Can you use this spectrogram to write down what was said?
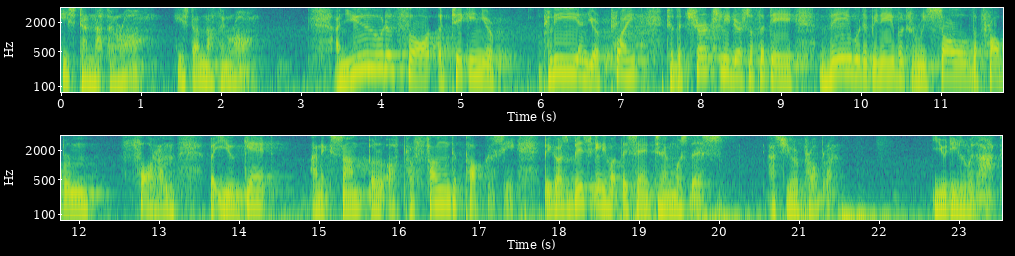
He's done nothing wrong. He's done nothing wrong. And you would have thought that taking your plea and your plight to the church leaders of the day, they would have been able to resolve the problem for him. But you get an example of profound hypocrisy because basically what they said to him was this that's your problem. You deal with that.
